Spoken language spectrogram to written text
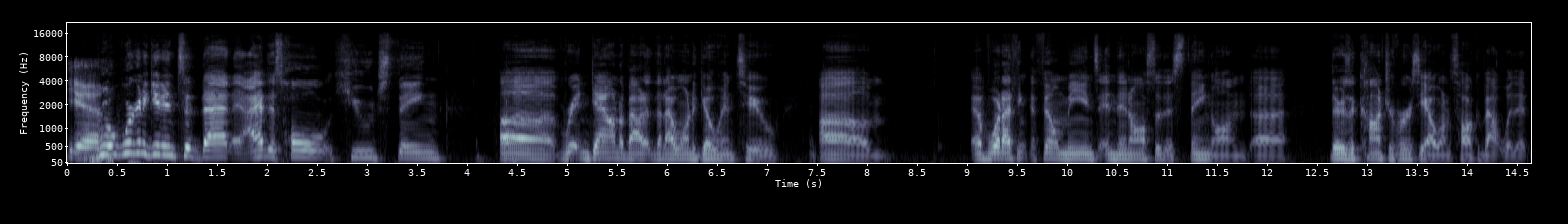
yeah. We're, we're gonna get into that. I have this whole huge thing uh, written down about it that I want to go into um, of what I think the film means, and then also this thing on uh, there's a controversy I want to talk about with it.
